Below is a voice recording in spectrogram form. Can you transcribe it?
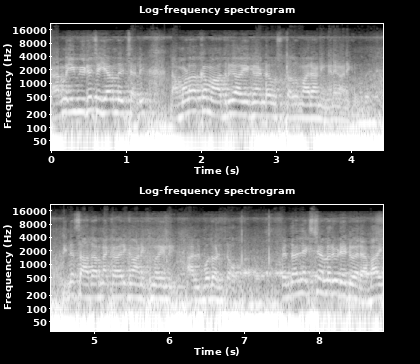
കാരണം ഈ വീഡിയോ ചെയ്യാറെന്ന് വെച്ചാൽ നമ്മളൊക്കെ മാതൃക ആകേണ്ട ഉസ്താദുമാരാണ് ഇങ്ങനെ കാണിക്കുന്നത്. പിന്നെ സാധാരണക്കാർ കാണിക്കുന്നതിൽ അത്ഭുതം ഉണ്ടോ? എന്തായാലും നെക്സ്റ്റ് നല്ലൊരു വീഡിയോ ആയിട്ട് വരാം. ബൈ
